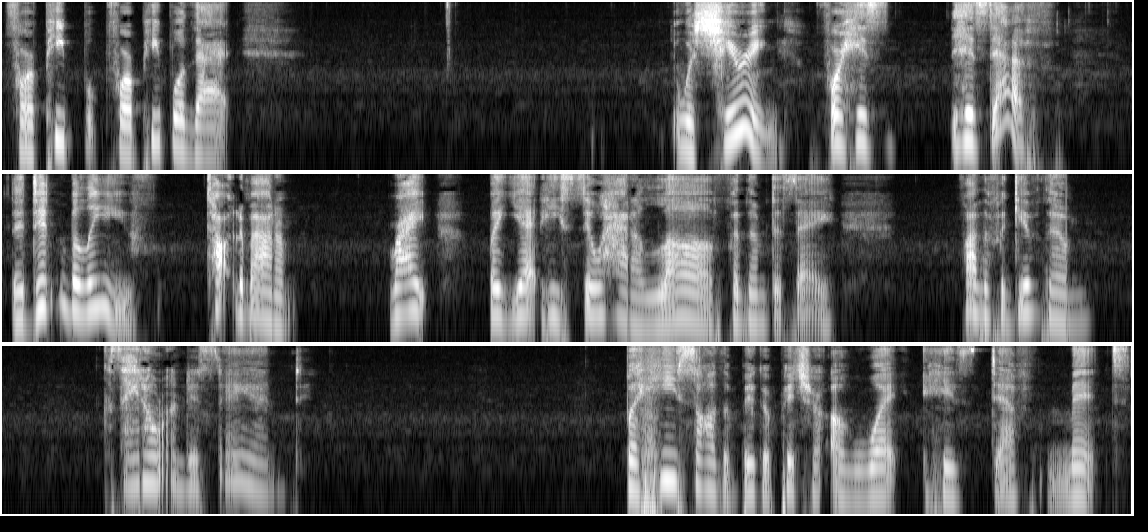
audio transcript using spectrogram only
for people for people that was cheering for his his death that didn't believe talked about him right? But yet he still had a love for them to say father forgive them because they don't understand. But he saw the bigger picture of what his death meant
